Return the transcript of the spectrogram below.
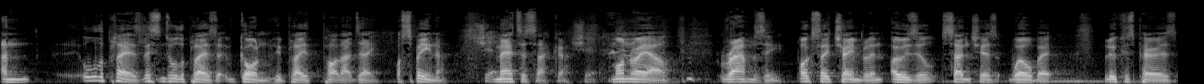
and all the players. Listen to all the players that have gone who played part that day: Ospina, Shit. Mertesacker, Shit. Monreal, Ramsey, Oxlade Chamberlain, Ozil, Sanchez, Welbeck, Lucas Perez,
